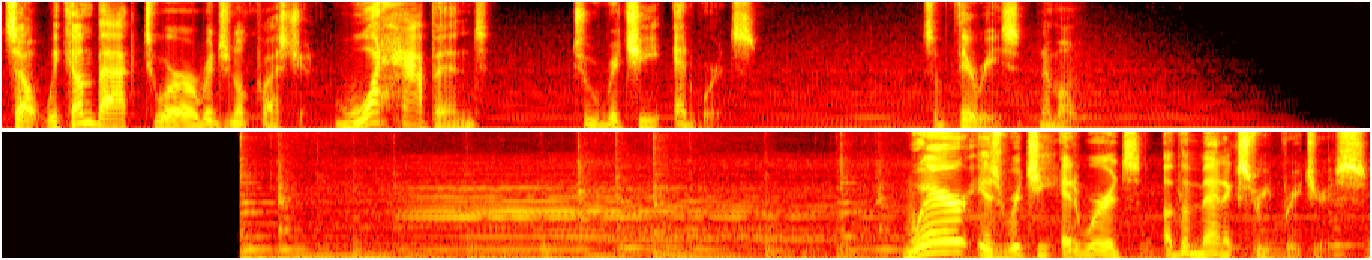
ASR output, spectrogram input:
So we come back to our original question What happened to Richey Edwards? Some theories in a moment. Where is Richey Edwards of the Manic Street Preachers?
